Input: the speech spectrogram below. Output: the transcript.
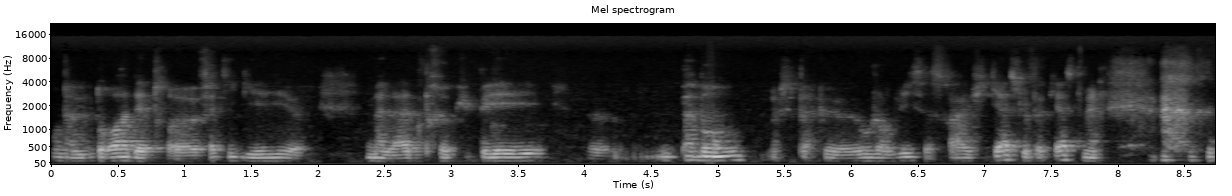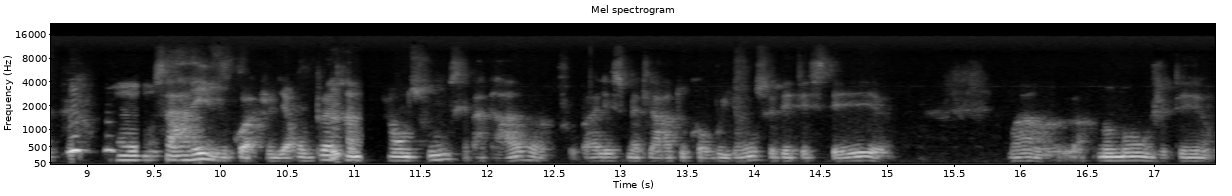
on a le droit d'être euh, fatigué, euh, malade, préoccupé, pas bon. J'espère qu'aujourd'hui, ça sera efficace, le podcast, mais ça arrive, quoi. Je veux dire, on peut être un en dessous, c'est pas grave. Faut pas aller se mettre la rate au courbouillon, se détester. Moi, à un moment où j'étais en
